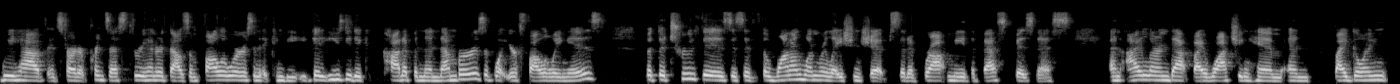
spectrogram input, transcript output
We have at Startup Princess three hundred thousand followers, and it can be get easy to get caught up in the numbers of what your following is. But the truth is, is it's the one-on-one relationships that have brought me the best business. And I learned that by watching him and by going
